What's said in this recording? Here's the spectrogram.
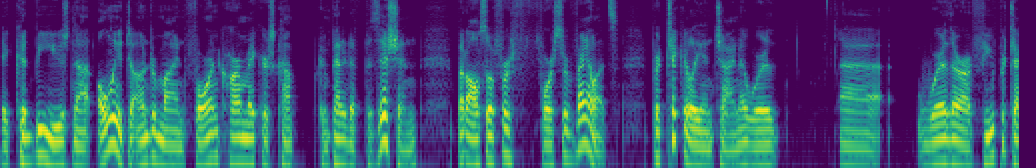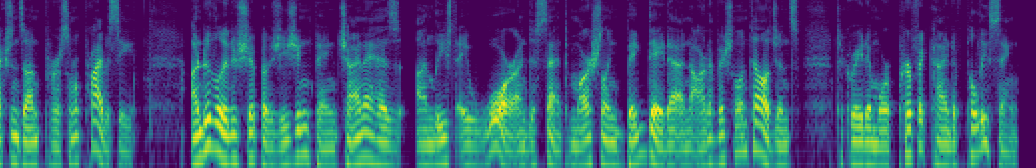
It could be used not only to undermine foreign car makers' comp- competitive position, but also for, for surveillance, particularly in China, where, uh, where there are few protections on personal privacy. Under the leadership of Xi Jinping, China has unleashed a war on dissent, marshaling big data and artificial intelligence to create a more perfect kind of policing,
